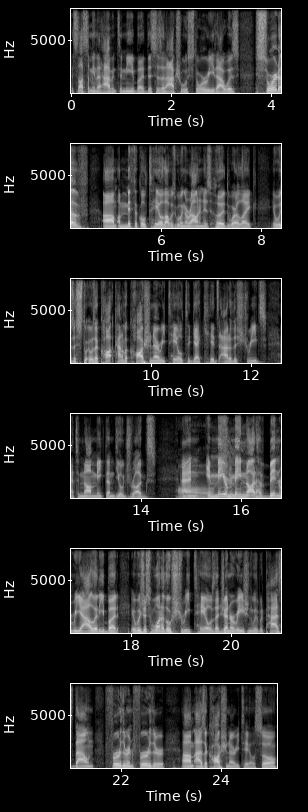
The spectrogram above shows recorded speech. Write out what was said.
"It's not something that happened to me, but this is an actual story that was sort of um, a mythical tale that was going around in his hood, where like it was a sto- it was a ca- kind of a cautionary tale to get kids out of the streets and to not make them deal drugs." And it Oh, may or may not have been reality, but it was just one of those street tales that generations would, would pass down further and further um, as a cautionary tale. So,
